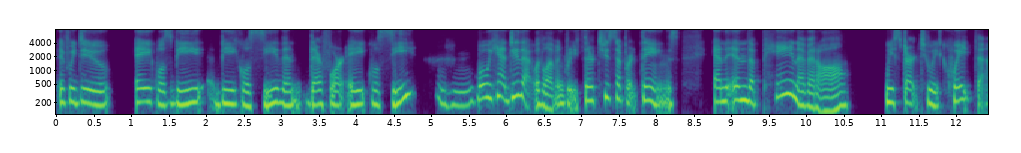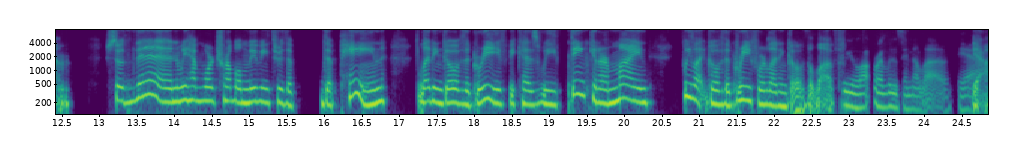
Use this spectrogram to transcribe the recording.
if we do a equals b b equals c then therefore a equals c Mhm. well we can't do that with love and grief they're two separate things and in the pain of it all we start to equate them so then we have more trouble moving through the the pain, letting go of the grief because we think in our mind, if we let go of the grief, we're letting go of the love. we lo- we're losing the love. Yeah. Yeah.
